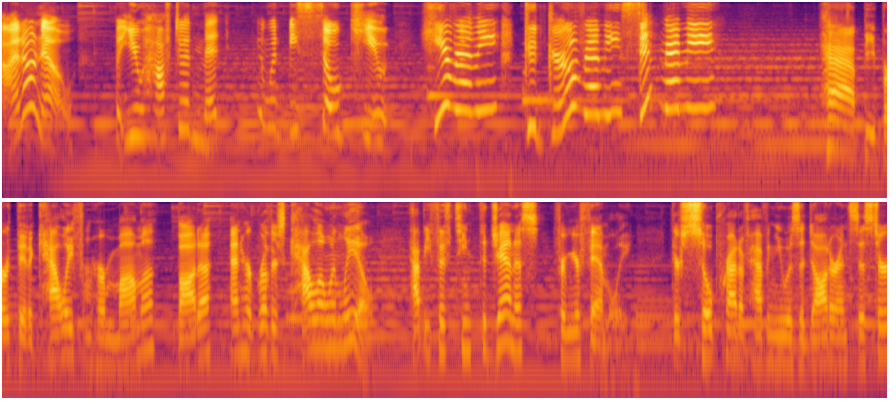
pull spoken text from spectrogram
I don't know, but you have to admit it would be so cute. Here, Remy! Good girl, Remy! Sit, Remy! Happy birthday to Callie from her mama, Bada, and her brothers Callow and Leo. Happy 15th to Janice from your family. They're so proud of having you as a daughter and sister,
